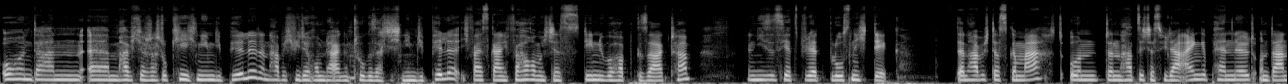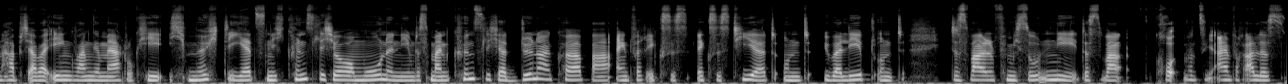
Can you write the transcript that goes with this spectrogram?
Und dann ähm, habe ich gedacht, okay, ich nehme die Pille. Dann habe ich wiederum der Agentur gesagt, ich nehme die Pille. Ich weiß gar nicht, warum ich das denen überhaupt gesagt habe. Dann hieß es jetzt, werd bloß nicht dick. Dann habe ich das gemacht und dann hat sich das wieder eingependelt und dann habe ich aber irgendwann gemerkt, okay, ich möchte jetzt nicht künstliche Hormone nehmen, dass mein künstlicher dünner Körper einfach existiert und überlebt und das war für mich so, nee, das war hat sich einfach alles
